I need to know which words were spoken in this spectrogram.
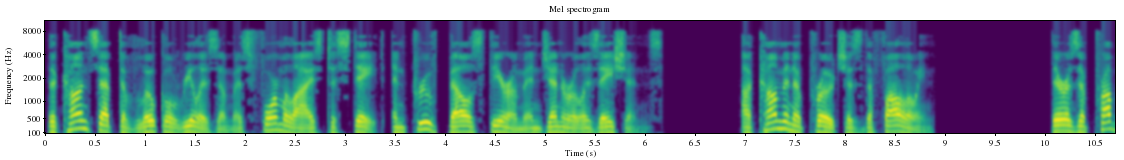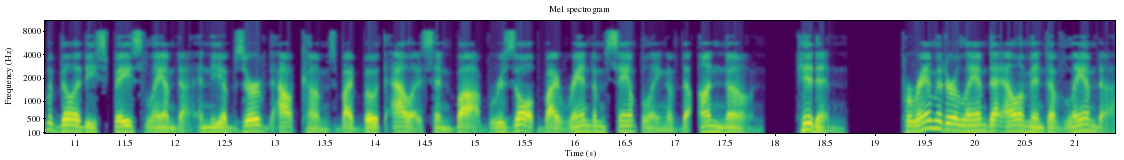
The concept of local realism is formalized to state, and prove, Bell's theorem and generalizations. A common approach is the following. There is a probability space lambda and the observed outcomes by both Alice and Bob result by random sampling of the unknown hidden parameter lambda element of lambda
